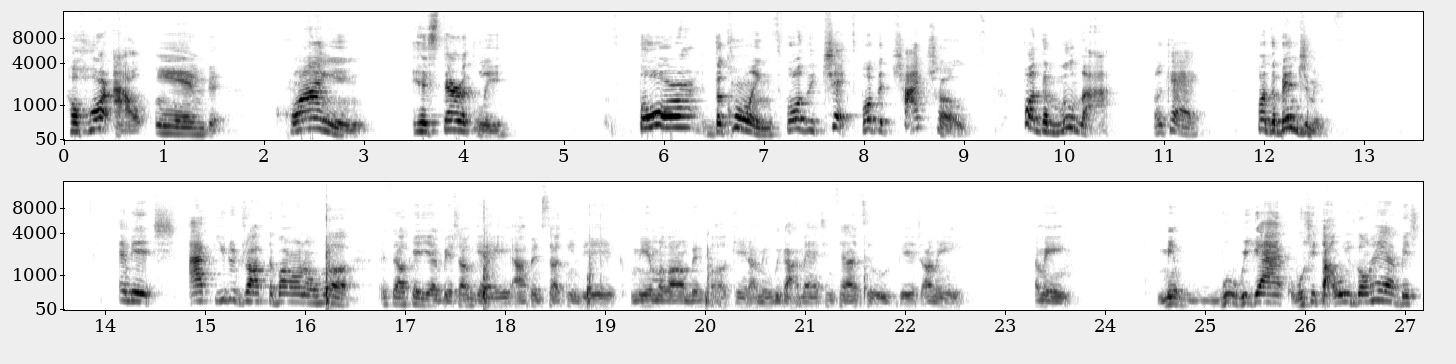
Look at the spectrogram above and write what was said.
her heart out and crying hysterically for the coins, for the checks, for the chachos, for the moolah, okay? For the Benjamins. And bitch, after you to drop the ball on her and say, okay, yeah, bitch, I'm gay. I've been sucking dick. Me and Milan been fucking. I mean, we got matching tattoos, bitch. I mean, I mean, me, we got what she thought we was gonna have, bitch.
